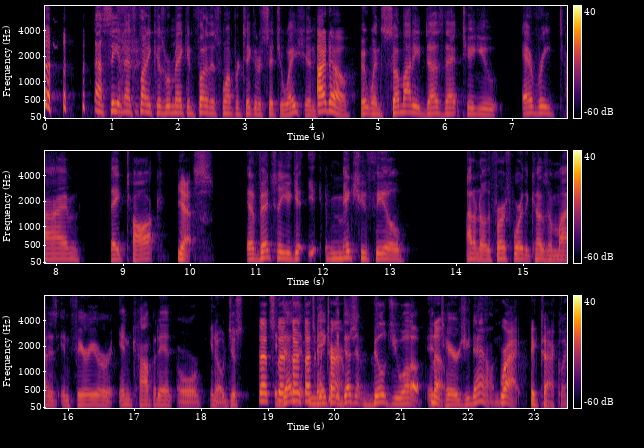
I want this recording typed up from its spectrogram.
Now, see, and that's funny because we're making fun of this one particular situation. I know. But when somebody does that to you every time they talk, Yes. eventually you get it makes you feel I don't know, the first word that comes to mind is inferior or incompetent or, you know, just That's it that, that- doesn't that's make good terms. it doesn't build you up. It No. tears you down. Right. Exactly.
